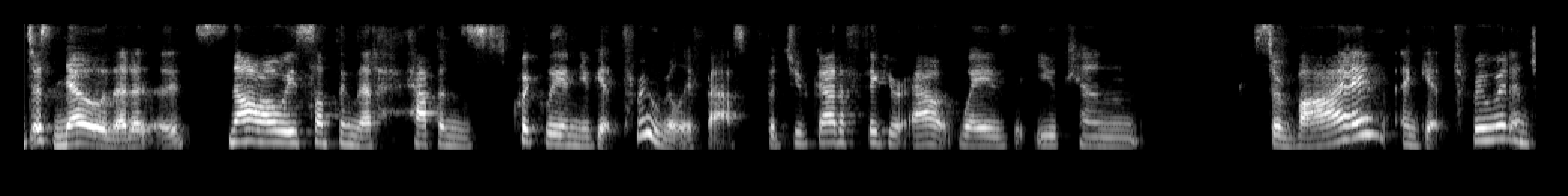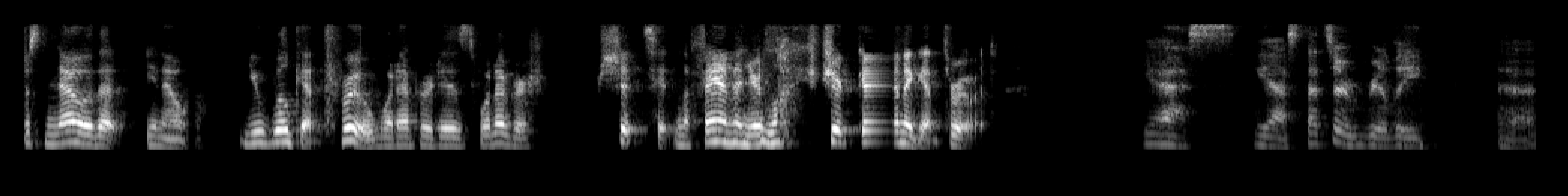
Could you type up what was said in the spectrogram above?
just know that it, it's not always something that happens quickly and you get through really fast but you've got to figure out ways that you can survive and get through it and just know that you know you will get through whatever it is whatever shit's hitting the fan in your life you're gonna get through it. Yes yes. That's a really uh,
